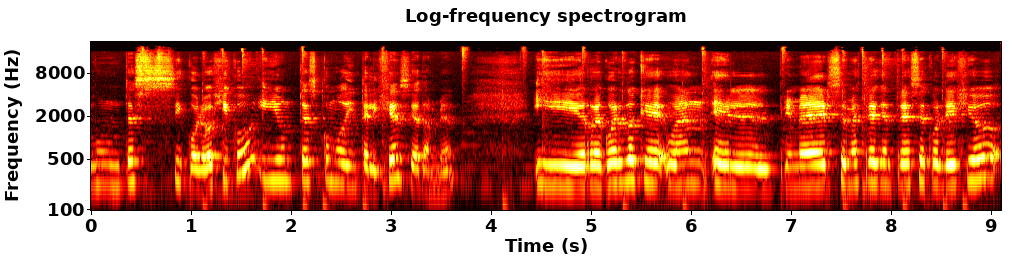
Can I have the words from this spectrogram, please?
un test psicológico y un test como de inteligencia también. Y recuerdo que bueno, el primer semestre que entré a ese colegio,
